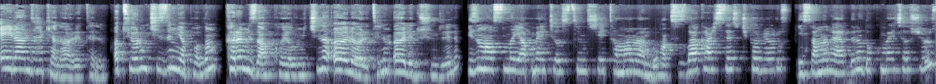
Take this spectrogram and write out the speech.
eğlendirirken öğretelim. Atıyorum çizim yapalım, kara mizah koyalım içine, öyle öğretelim, öyle düşündürelim. Bizim aslında yapmaya çalıştığımız şey tamamen bu. Haksızlığa karşı ses çıkarıyoruz. İnsanların hayatlarına dokunmaya çalışıyoruz.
